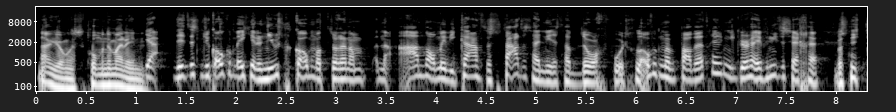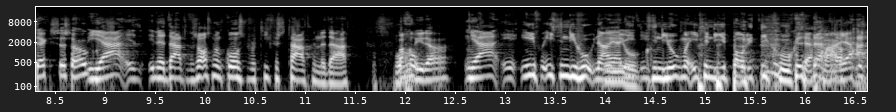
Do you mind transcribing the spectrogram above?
Nou jongens, kom er maar in. Ja, dit is natuurlijk ook een beetje in het nieuws gekomen... dat er een, een aantal Amerikaanse staten zijn die dit hadden doorgevoerd... geloof ik, met bepaalde wetgeving. Ik durf even niet te zeggen... Was niet Texas ook? Ja, inderdaad. Het was zo'n conservatieve staat, inderdaad. Florida? Ja, in ieder geval iets in die hoek. Nou In ja, niet hoek. iets in die hoek, maar iets in die politieke hoek, zeg Ja, maar. Ja.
